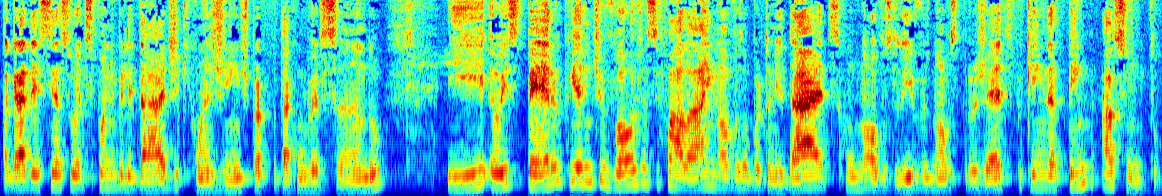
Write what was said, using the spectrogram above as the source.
agradecer a sua disponibilidade aqui com a gente para estar conversando. E eu espero que a gente volte a se falar em novas oportunidades, com novos livros, novos projetos, porque ainda tem assunto.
